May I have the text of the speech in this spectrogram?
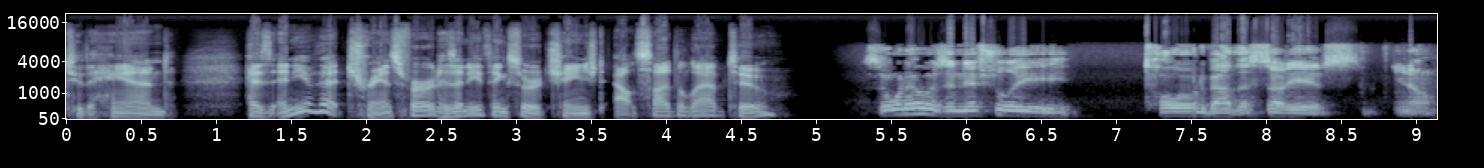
to the hand, has any of that transferred? Has anything sort of changed outside the lab too? So when I was initially told about this study, it's you know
